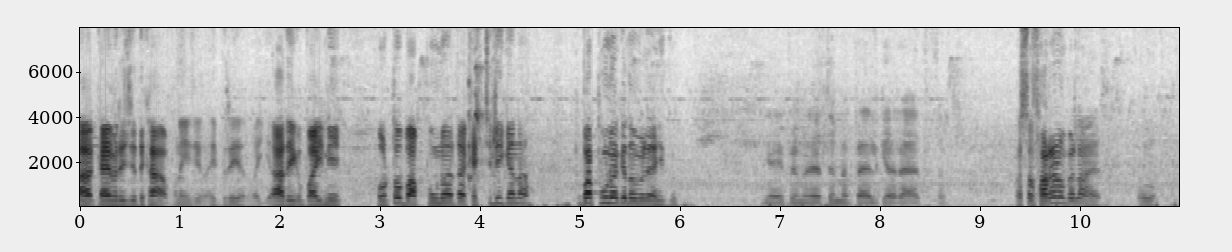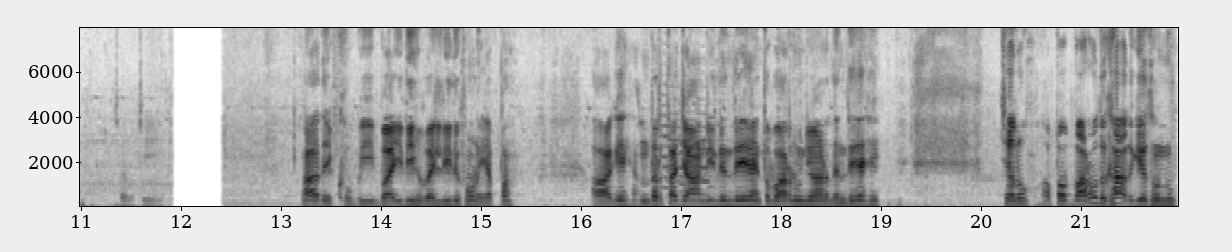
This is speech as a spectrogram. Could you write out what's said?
ਆਹ ਕੈਮਰੇ 'ਚ ਦਿਖਾ ਆਪਣੇ 'ਚ ਇੱਧਰ ਯਾਰ ਬਾਈ ਆਹ ਦੇਖ ਬਾਈ ਨੇ ਫੋਟੋ ਬਾਪੂ ਨਾਲ ਤਾਂ ਖਿੱਚ ਲਈ ਕਹਿੰਦਾ ਬਾਪੂ ਨਾਲ ਕਦੋਂ ਮਿਲਿਆ ਸੀ ਤੂੰ यहीं पे मिले थे मैं पहल के आया था तब ਅੱਛਾ ਸਾਰਿਆਂ ਨੂੰ ਪਹਿਲਾਂ ਆਇਆ ਸੀ ਉਹ ਚਲ ਠੀਕ ਆਹ ਦੇਖੋ ਵੀ ਬਾਈ ਦੀ ਹਵੇਲੀ ਦਿਖਾਉਣੇ ਆਪਾਂ ਆ ਗਏ, ਅੰਦਰ ਤਾਂ ਜਾਣ ਨਹੀਂ ਦਿੰਦੇ, ਐਤਵਾਰ ਨੂੰ ਜਾਣ ਦਿੰਦੇ ਆ ਇਹ। ਚਲੋ, ਆਪਾਂ ਬਾਹਰੋਂ ਦਿਖਾ ਦਈਏ ਤੁਹਾਨੂੰ।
